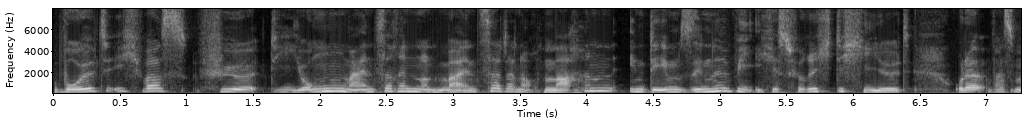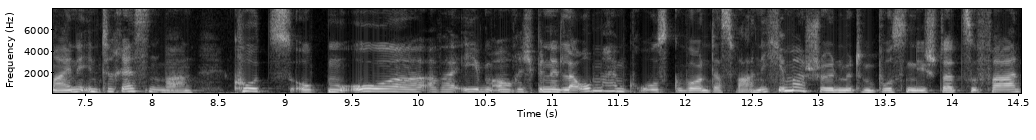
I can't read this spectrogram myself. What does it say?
wollte ich was für die jungen Mainzerinnen und Mainzer dann auch machen, in dem Sinne, wie ich es für richtig hielt oder was meine Interessen waren. Kurz, Open Ohr, aber eben auch, ich bin in Laubenheim groß geworden. Das war nicht immer schön, mit dem Bus in die Stadt zu fahren.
